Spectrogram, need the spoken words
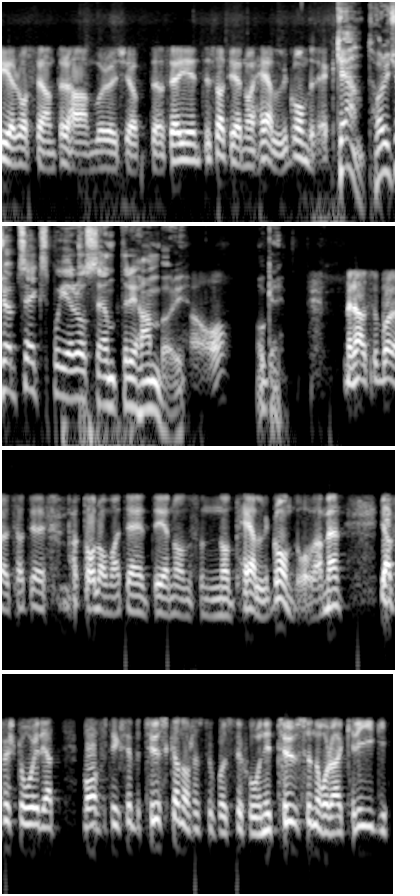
eh, Eros Center i Hamburg och köpt den. Så det är inte så att jag är någon helgon direkt. Kent, har du köpt sex på Eros Center i Hamburg? Ja. Okej. Men alltså bara så att jag bara talar om att jag inte är någon, som- något helgon då. Va? Men jag förstår ju det att varför till exempel Tyskland har så stor prostitution i tusen år av krig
